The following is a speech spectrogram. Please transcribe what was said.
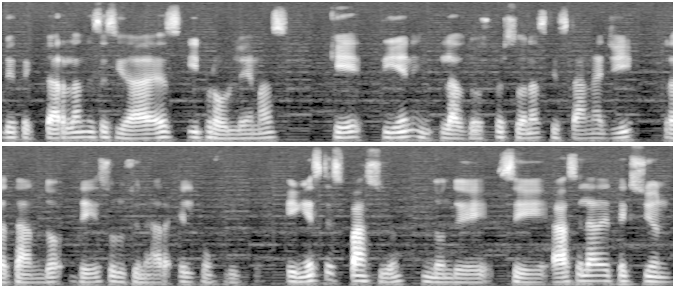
detectar las necesidades y problemas que tienen las dos personas que están allí tratando de solucionar el conflicto. En este espacio donde se hace la detección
